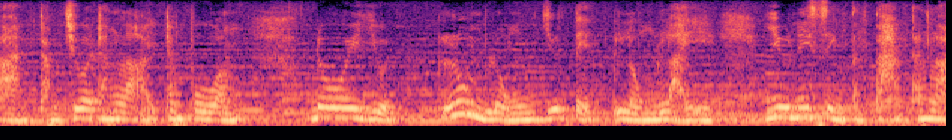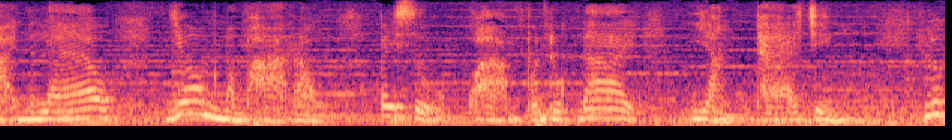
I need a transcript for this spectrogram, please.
การทำชั่วทั้งหลายทั้งปวง โดยหยุดลุ่มหลงยึดติดหลงไหล อยู่ในสิ่งต่างๆ ทั้งหลายนั้นแล้ว ย่อมนำพาเราไปสู่ความพ้นทุกข์ได้ อย่างแท้จริง ลูก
